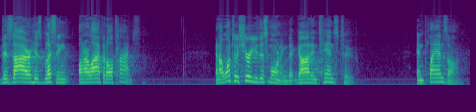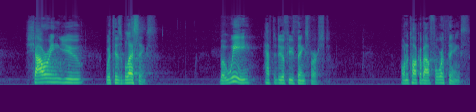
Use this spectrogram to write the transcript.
desire his blessing on our life at all times. And I want to assure you this morning that God intends to and plans on showering you with his blessings. But we have to do a few things first. I want to talk about four things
